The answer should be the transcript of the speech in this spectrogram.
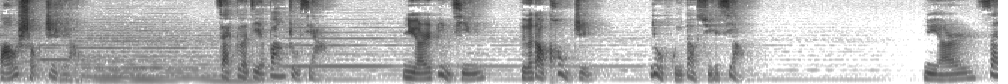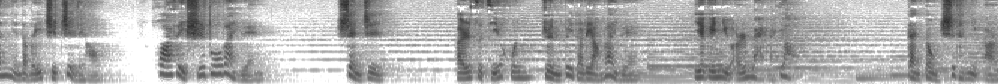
保守治疗。在各界帮助下，女儿病情得到控制，又回到学校。女儿三年的维持治疗，花费十多万元，甚至儿子结婚准备的两万元，也给女儿买了药。但懂事的女儿，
